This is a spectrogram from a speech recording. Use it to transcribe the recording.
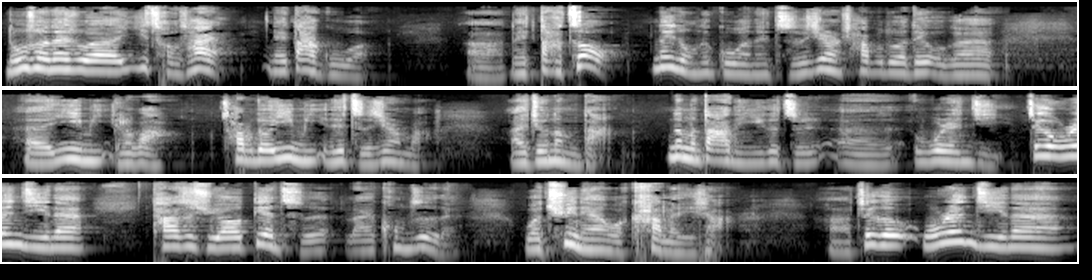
农村的说一炒菜那大锅啊，那大灶那种的锅呢，直径差不多得有个呃一米了吧，差不多一米的直径吧，哎，就那么大，那么大的一个直呃无人机。这个无人机呢，它是需要电池来控制的。我去年我看了一下，啊，这个无人机呢。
